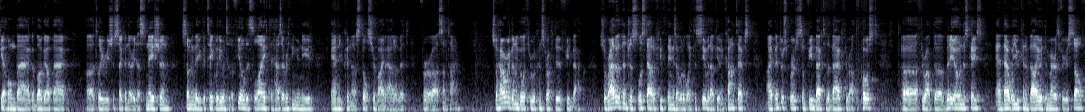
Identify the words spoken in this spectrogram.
get home bag, a bug out bag, uh, until you reach a secondary destination, something that you could take with you into the field. It's light, it has everything you need, and you can uh, still survive out of it for uh, some time. So how are we going to go through a constructive feedback? So rather than just list out a few things I would have liked to see without giving context, I've interspersed some feedback to the bag throughout the post, uh, throughout the video in this case, and that way you can evaluate the merits for yourself.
